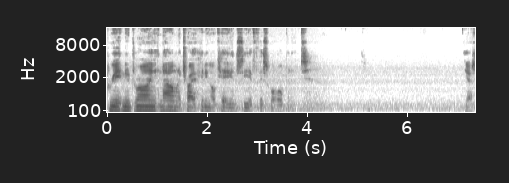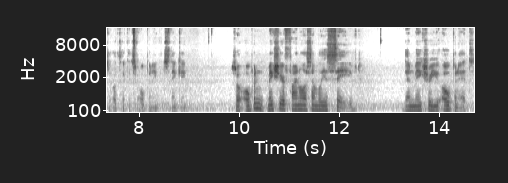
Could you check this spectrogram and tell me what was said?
create new drawing, and now I'm going to try hitting OK and see if this will open it. Yes, it looks like it's opening, it's thinking. So open, make sure your final assembly is saved, then make sure you open it,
